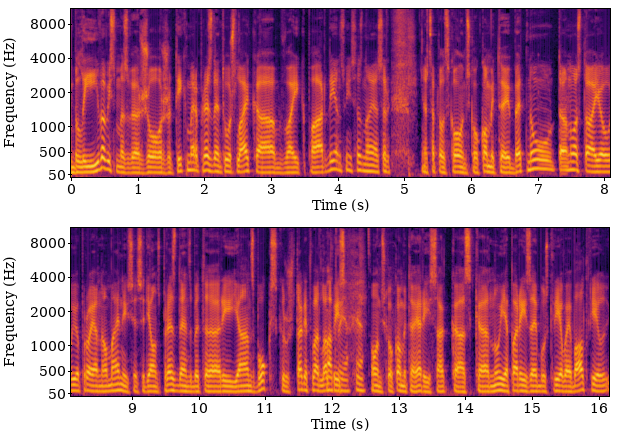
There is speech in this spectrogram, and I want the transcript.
blīva, vismaz vēl Žorža Tikmera prezidentūras laikā vai pārdienas viņi sazinājās ar, ar Starptautisko olimpisko komiteju, bet nu, tā nostāja jau joprojām nav mainījusies. Ir jauns prezidents, bet arī Jānis Buks, kurš tagad vada Latvijas Olimpisko Olimpisko komiteja arī sakās, ka, nu, ja Parīzē būs Krievija vai Baltkrievija,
